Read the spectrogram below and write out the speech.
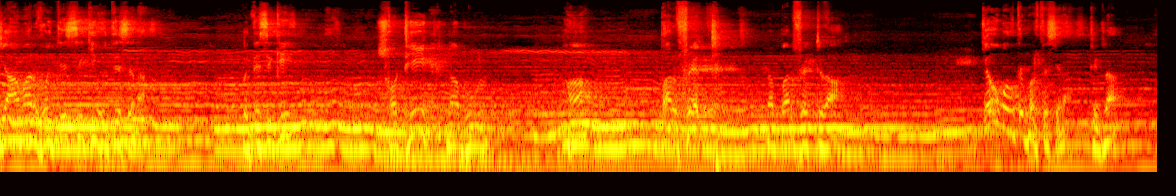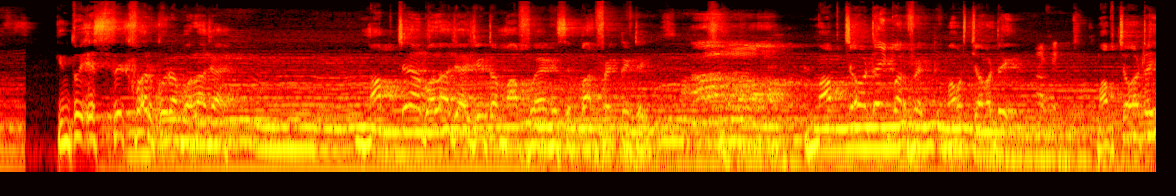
যে আমার হইতেছে কি হইতেছে না। হইতেছে কি? সঠিক না ভুল? হ্যাঁ? পারফেক্ট না পারফেক্ট না? কেউ বলতে পারতেছি না, ঠিক না? কিন্তু ইস্তেকফার করে বলা যায়, মাপ চায় বলা যায় যে এটা মাপ হয়ে গেছে পারফেক্ট এটাই। মাপ চাওয়াটাই পারফেক্ট মাপ চাওয়াটাই মাপ চাওয়াটাই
